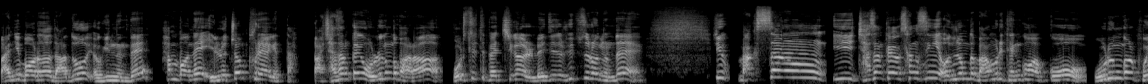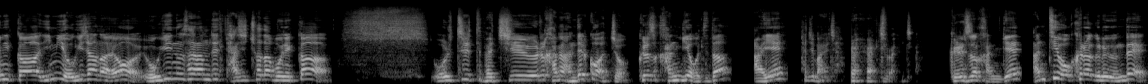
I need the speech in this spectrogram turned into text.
많이 벌어서 나도 여기 있는데 한 번에 일로 점프를 해야겠다. 아 자산 가격 오르는 거 봐라. WallStreetBets가 Reddit을 휩쓸었는데 막상 이 자산 가격 상승이 어느 정도 마무리된 것 같고 오른 걸 보니까 이미 여기잖아요. 여기 있는 사람들이 다시 쳐다보니까 WallStreetBets를 가면 안 될 것 같죠. 그래서 간 게 어디다? 아예 하지 말자. 하지 말자. 그래서 간 게 antiwork라 그러는데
